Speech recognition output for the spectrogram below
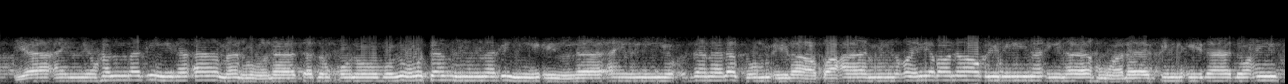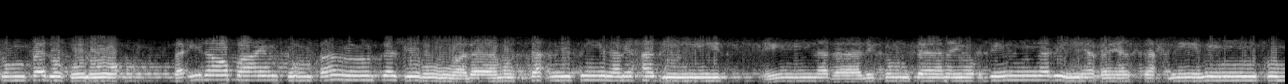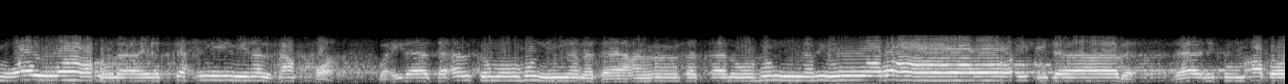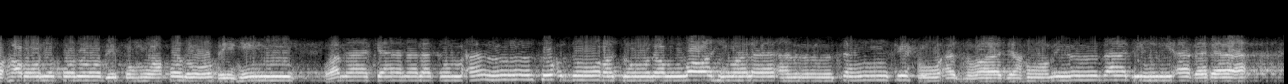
يا أيها الذين آمنوا لا تدخلوا بيوت النبي إلا أن يؤذن لكم إلى طعام غير ناظرين إله ولكن إذا دعيتم فادخلوا فإذا طعمتم فانتشروا ولا مستأنسين لحديث. إن ذلكم كان يؤذي النبي فيستحيي منكم والله لا يستحيي من الحق. وإذا سألتموهن متاعا فاسألوهن من وراء حجاب. ذلكم أطهر لقلوبكم وقلوبهم وما كان لكم أن تؤذوا رسول الله ولا أن تنكحوا أزواجه من بعده أبدا.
